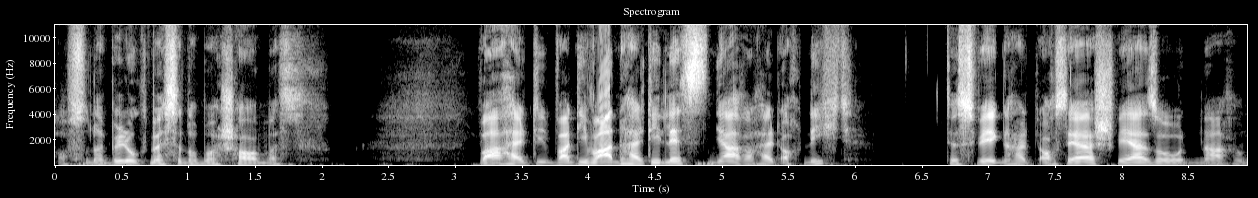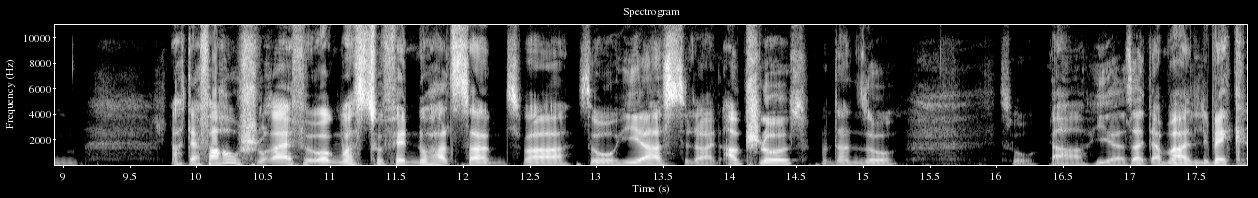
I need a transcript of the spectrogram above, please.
auf so einer Bildungsmesse nochmal schauen, was war halt, die, war, die waren halt die letzten Jahre halt auch nicht. Deswegen halt auch sehr schwer, so nach dem, nach der Fachhochschulreife irgendwas zu finden. Du hast dann zwar so, hier hast du deinen Abschluss und dann so, so, ja, hier seid ihr mal weg.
